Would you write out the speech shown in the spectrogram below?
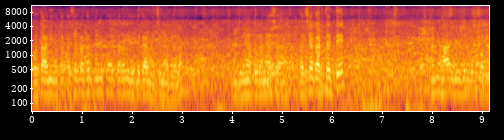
होता आणि आता कशा प्रकारे त्यांनी काय करायला घेतलं काय माहिती नाही आपल्याला जुन्या पुराण्या अशा खर्चा काढतायत ते आणि हा जेजुरीगड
